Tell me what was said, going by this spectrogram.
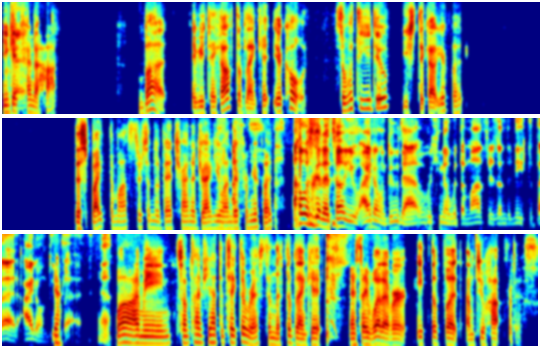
you get kind of hot. But if you take off the blanket, you're cold. So what do you do? You stick out your foot. Despite the monsters in the bed trying to drag you under from your foot, I was gonna tell you I don't do that. You know, with the monsters underneath the bed, I don't do Yeah. that. well, I mean, sometimes you have to take the risk and lift the blanket and say, whatever, eat the foot. I'm too hot for this.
